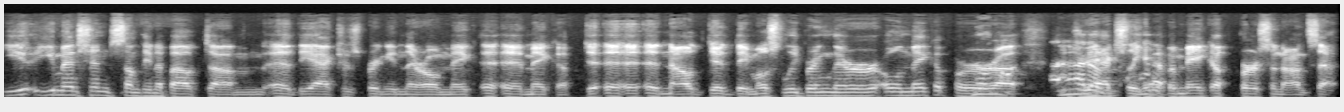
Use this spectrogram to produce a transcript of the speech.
you you mentioned something about um, uh, the actors bringing their own make uh, uh, makeup. D- uh, uh, now, did they mostly bring their own makeup, or No, uh, did you a- actually have a makeup person on set?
